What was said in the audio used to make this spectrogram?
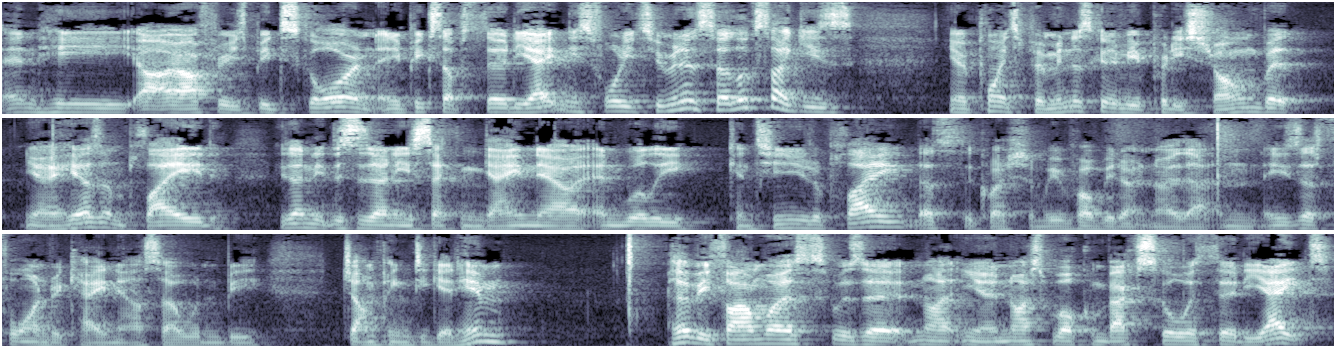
and he uh, after his big score, and, and he picks up 38 in his 42 minutes. So it looks like his you know, points per minute is going to be pretty strong, but you know, he hasn't played. He's only this is only his second game now, and will he continue to play? That's the question. We probably don't know that, and he's at 400k now, so I wouldn't be jumping to get him. Herbie Farnworth was a you know nice welcome back score with 38,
